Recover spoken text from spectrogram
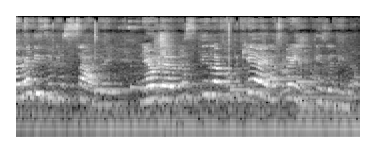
बघा तिचं कसं चालू आहे आणि एवढ्यावरच तिला फक्त खेळायलाच पाहिजे तिचं तिला.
